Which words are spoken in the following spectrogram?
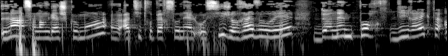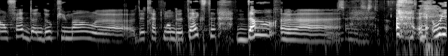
là, ça n'engage que moi. Euh, à titre personnel aussi, je rêverais d'un import direct en fait d'un document euh, de traitement de texte dans. ça n'existe pas. oui.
